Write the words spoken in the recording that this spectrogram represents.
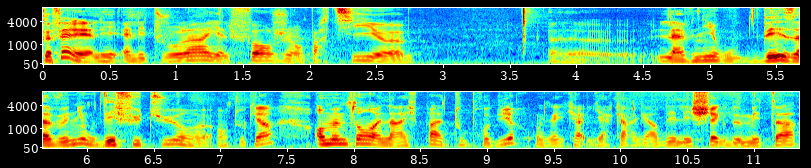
à fait, elle est, toujours là et elle forge en partie euh, euh, l'avenir ou des avenirs ou des futurs euh, en tout cas. En même temps, elle n'arrive pas à tout produire. Il n'y a qu'à regarder l'échec de Meta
